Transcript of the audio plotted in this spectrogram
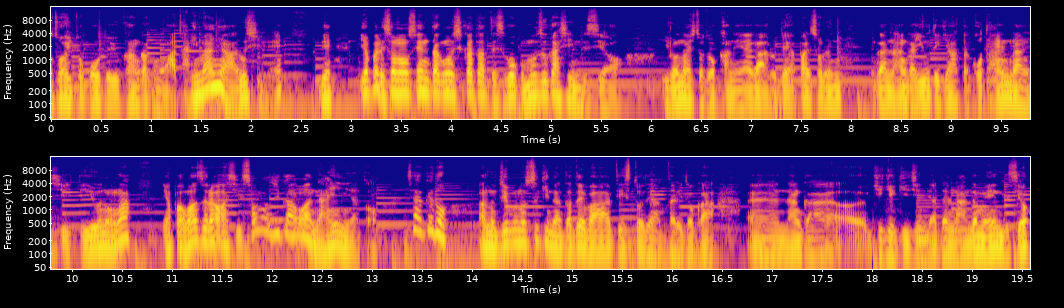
覗いとこうという感覚も当たり前にあるしねでやっぱりその選択の仕方ってすごく難しいんですよ。いろんな人と兼ね合いがあるとやっぱりそれが何か言うてきはったら答えんなんしっていうのがやっぱ煩わしいその時間はないんやと。せやけどあの自分の好きな例えばアーティストであったりとか、えー、なんか喜劇人であったり何でもええんですよ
